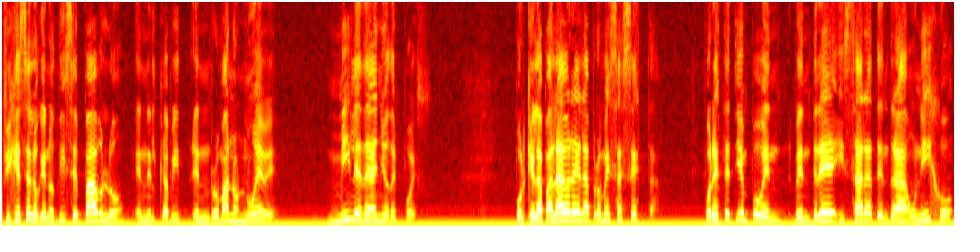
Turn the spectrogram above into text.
Fíjese lo que nos dice Pablo en, el en Romanos 9, miles de años después. Porque la palabra de la promesa es esta. Por este tiempo vendré y Sara tendrá un hijo.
